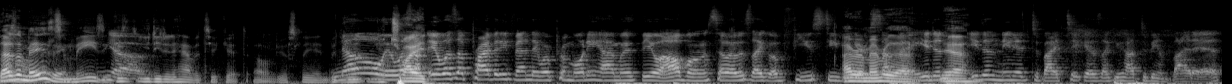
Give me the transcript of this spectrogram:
That's Oh, amazing. That's amazing because Yeah. you didn't have a ticket, obviously. But no, you, you it tried. was a, it was a private event. They were promoting "I'm with You" album, so it was like a few CDs. I remember or that. You didn't. Yeah. You didn't need it to buy tickets. Like you had to be invited.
